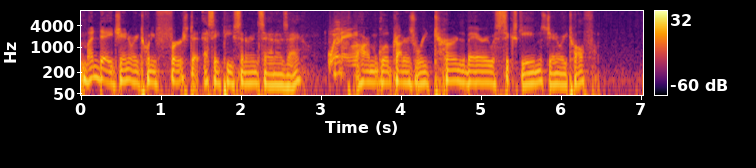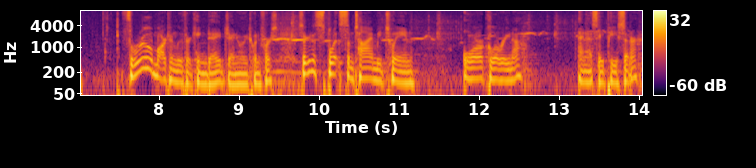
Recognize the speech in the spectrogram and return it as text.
Monday, January 21st at SAP Center in San Jose. Winning. The Harlem Globetrotters return to the Bay Area with six games, January 12th. Through Martin Luther King Day, January 21st. So they're going to split some time between Oracle Arena and SAP Center.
